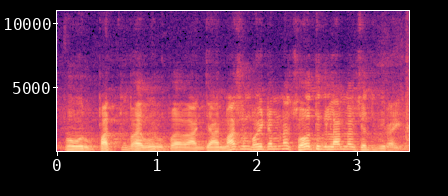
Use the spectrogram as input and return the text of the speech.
இப்போ ஒரு பத்து ப- ஒரு ப- அஞ்சாறு மாதம் போயிட்டோம்னா சோத்துக்கு இல்லாமல் செத்து போயிடுவாங்க.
